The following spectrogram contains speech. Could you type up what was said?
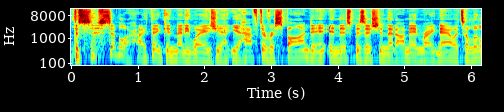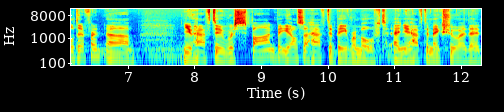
This is similar, I think, in many ways. You, you have to respond in, in, this position that I'm in right now. It's a little different. Um, you have to respond, but you also have to be removed. And you have to make sure that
